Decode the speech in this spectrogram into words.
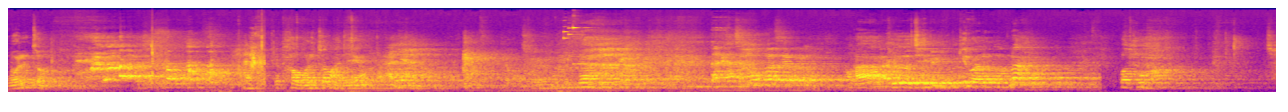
원점. 다 원점 아니에요? 아니야. 나 같이 하고 가세요 아, 그 재미있기로 하는 거구나? 어, 더워. 자.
